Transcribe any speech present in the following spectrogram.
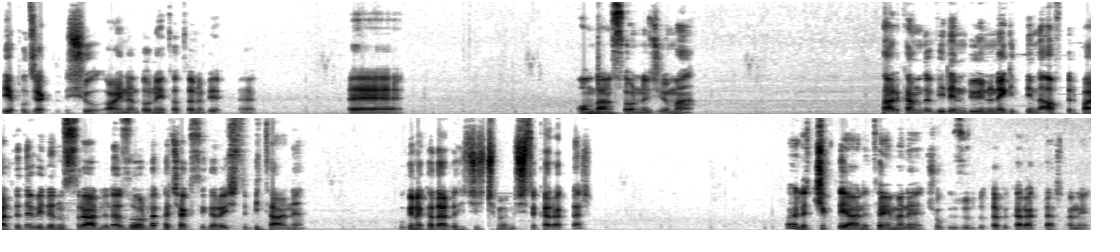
yapılacak dedi. Şu aynen donate atanı bir evet. Ee, ondan sonracığıma Tarkan da Will'in düğününe gittiğinde after party'de Will'in ısrarıyla zorla kaçak sigara içti bir tane. Bugüne kadar da hiç içmemişti karakter. Öyle çıktı yani. Teğmen'e çok üzüldü tabii karakter. Hani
